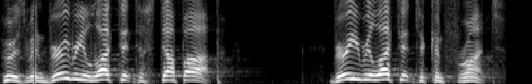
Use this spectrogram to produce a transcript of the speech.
who has been very reluctant to step up, very reluctant to confront.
